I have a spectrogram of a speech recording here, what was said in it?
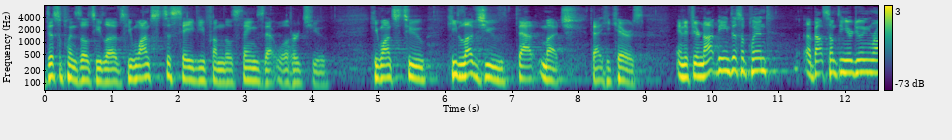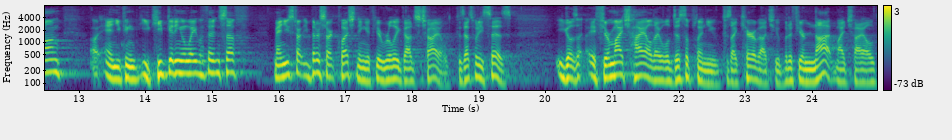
disciplines those he loves. He wants to save you from those things that will hurt you. He wants to he loves you that much that He cares. And if you're not being disciplined about something you're doing wrong, uh, and you can you keep getting away with it and stuff, man, you start you better start questioning if you're really God's child, because that's what He says. He goes, if you're my child, I will discipline you because I care about you. But if you're not my child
